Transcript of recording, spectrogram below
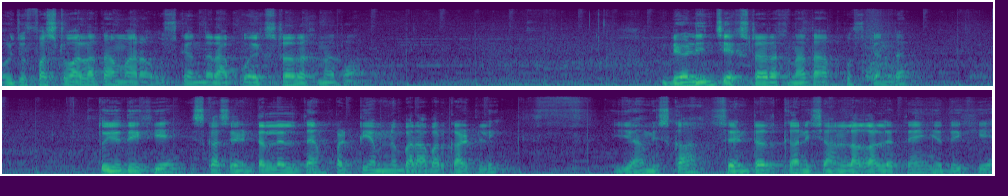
और जो फ़र्स्ट वाला था हमारा, उसके अंदर आपको एक्स्ट्रा रखना था। डेढ़ इंच एक्स्ट्रा रखना था आपको उसके अंदर। तो ये देखिए, इसका सेंटर ले लेते हैं। पट्टी हमने बराबर काट ली। ये हम इसका सेंटर का निशान लगा लेते हैं। ये देखिए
